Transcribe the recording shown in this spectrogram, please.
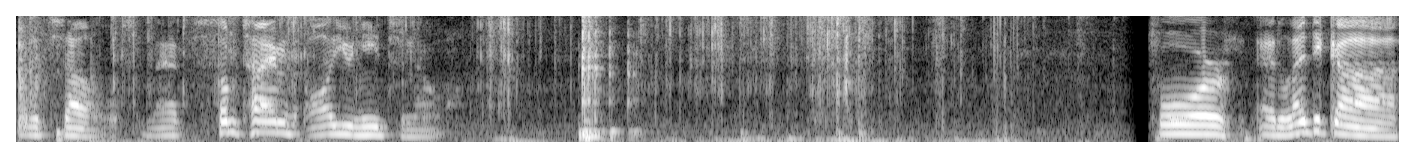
that it sells. That's sometimes all you need to know. For Atletica,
